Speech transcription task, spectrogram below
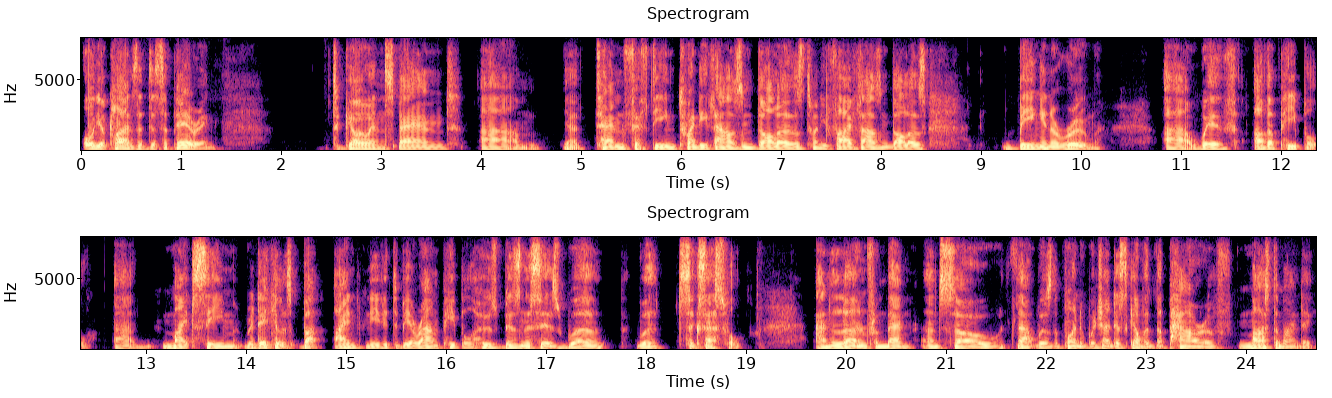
all your clients are disappearing to go and spend um, yeah, 10, 15, 20,000 dollars, 25,000 dollars being in a room uh, with other people uh, might seem ridiculous, but I needed to be around people whose businesses were were successful and learn from them. And so that was the point at which I discovered the power of masterminding.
